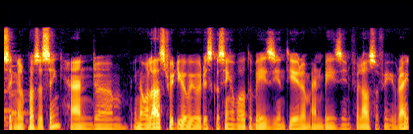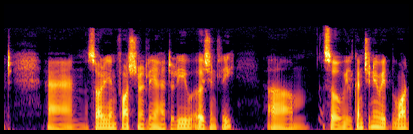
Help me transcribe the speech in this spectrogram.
signal processing. And um, in our last video we were discussing about the Bayesian theorem and Bayesian philosophy right? And sorry unfortunately I had to leave urgently. Um, so we'll continue with what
